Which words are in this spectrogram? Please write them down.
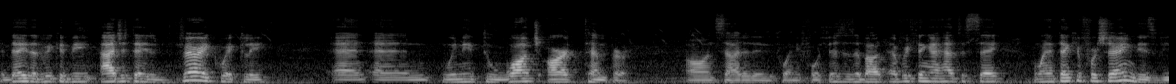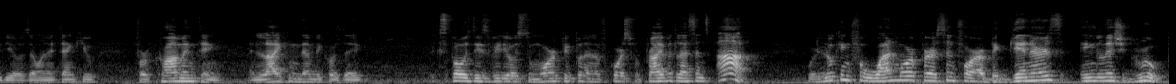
a day that we could be agitated very quickly and, and we need to watch our temper on Saturday the 24th. This is about everything I had to say. I want to thank you for sharing these videos. I want to thank you for commenting and liking them because they expose these videos to more people and of course for private lessons. Ah! We're looking for one more person for our beginners English group.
